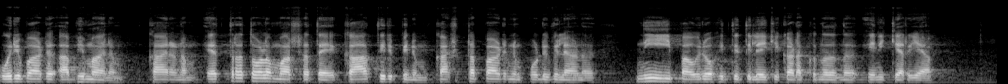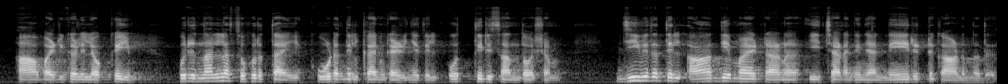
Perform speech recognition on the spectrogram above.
ഒരുപാട് അഭിമാനം കാരണം എത്രത്തോളം വർഷത്തെ കാത്തിരിപ്പിനും കഷ്ടപ്പാടിനും ഒടുവിലാണ് നീ ഈ പൗരോഹിത്യത്തിലേക്ക് കടക്കുന്നതെന്ന് എനിക്കറിയാം. ആ വഴികളിലൊക്കെയും ഒരു നല്ല സുഹൃത്തായി കൂടെ നിൽക്കാൻ കഴിഞ്ഞതിൽ ഒത്തിരി സന്തോഷം. ജീവിതത്തിൽ ആദ്യമായിട്ടാണ് ഈ ചടങ്ങ് ഞാൻ നേരിട്ട് കാണുന്നത്.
